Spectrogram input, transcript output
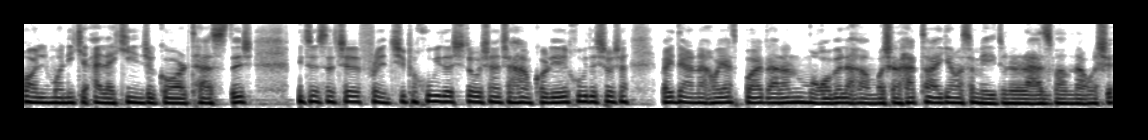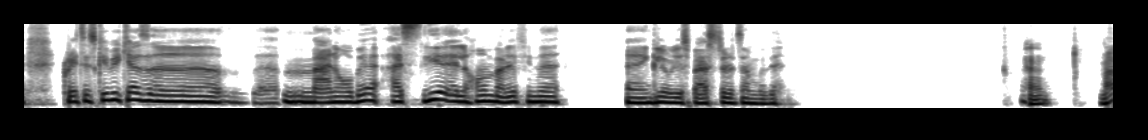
آلمانی که الکی اینجا گارد هستش می‌تونستن چه friendship خوبی داشته باشن چه همکاری خوبی داشته باشن ولی در نهایت باید الان مقابل هم باشن. حتی اگر مثلا میدون رزم هم نباشه. Great Escape یکی از منابع اصلی الهام برای فیلم Inglourious Basterds هم بوده. من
